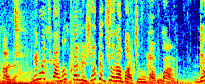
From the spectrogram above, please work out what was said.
скаже. Дімочка, ну скажи, що ти вчора бачив у бабусі? Дрон?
